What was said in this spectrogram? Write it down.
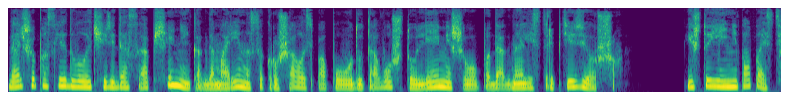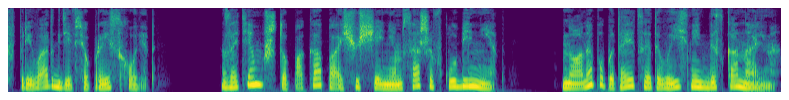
Дальше последовала череда сообщений, когда Марина сокрушалась по поводу того, что Лемешеву подогнали стриптизершу, и что ей не попасть в приват, где все происходит. Затем, что пока, по ощущениям Саши, в клубе нет, но она попытается это выяснить досконально.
